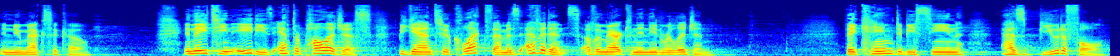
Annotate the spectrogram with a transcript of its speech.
in New Mexico. In the 1880s, anthropologists began to collect them as evidence of American Indian religion. They came to be seen as beautiful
